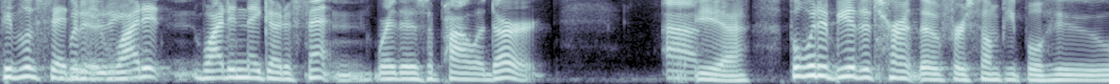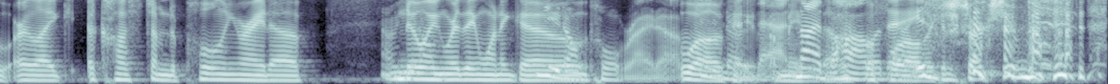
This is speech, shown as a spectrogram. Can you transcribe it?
People have said to me, "Why didn't Why didn't they go to Fenton, where there's a pile of dirt?" Um, yeah. But would it be a deterrent though for some people who are like accustomed to pulling right up, Oh, knowing where they want to go? Oh, You don't pull right up. Well, You know okay, that. not that the holidays. before all the construction. but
